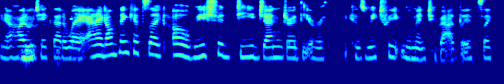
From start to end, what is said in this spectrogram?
you know, how do we mm. take that away? And I don't think it's like oh we should degender the earth because we treat women too badly. It's like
